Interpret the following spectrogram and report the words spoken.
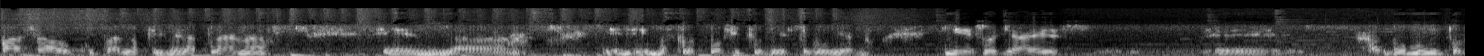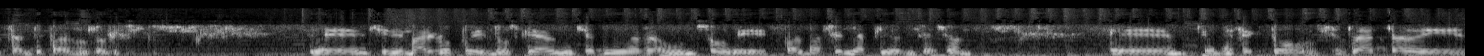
pasa a ocupar la primera plana en, la, en, los propósitos de este gobierno. Y eso ya es eh, algo muy importante para nosotros. Eh, sin embargo, pues nos quedan muchas dudas aún sobre cuál va a ser la priorización. Eh, en efecto, se trata de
